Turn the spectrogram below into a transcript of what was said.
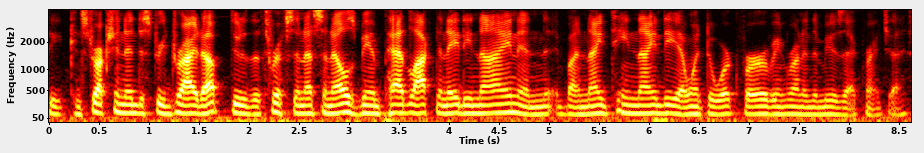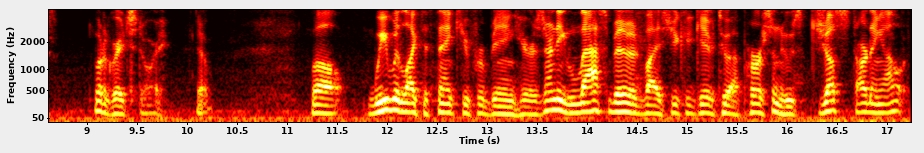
the construction industry dried up due to the thrifts and S&Ls being padlocked in 89, and by 1990, I went to work for Irving running the Muzak franchise. What a great story. Yep. Well, we would like to thank you for being here. Is there any last bit of advice you could give to a person who's just starting out,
